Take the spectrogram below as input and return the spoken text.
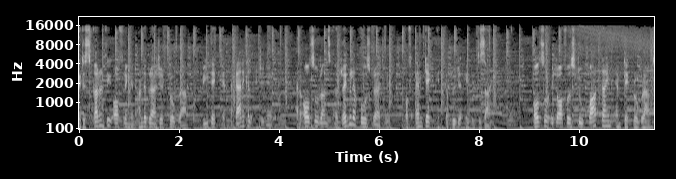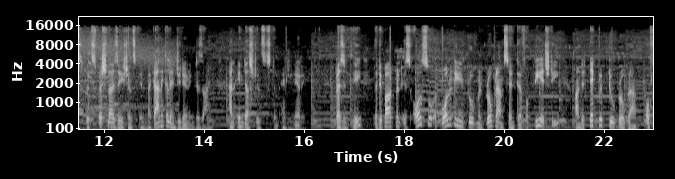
It is currently offering an undergraduate program of BTech in Mechanical Engineering and also runs a regular postgraduate of MTech in Computer Aided Design. Also, it offers two part-time MTech programs with specializations in Mechanical Engineering Design and Industrial System Engineering. Presently, the department is also a Quality Improvement Program Center for PhD under TEQIP 2 program of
